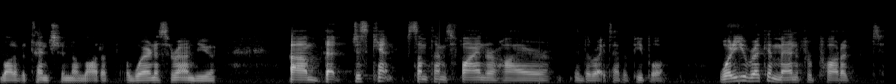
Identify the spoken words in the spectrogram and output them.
a lot of attention, a lot of awareness around you, um, that just can't sometimes find or hire the right type of people. What do you recommend for product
